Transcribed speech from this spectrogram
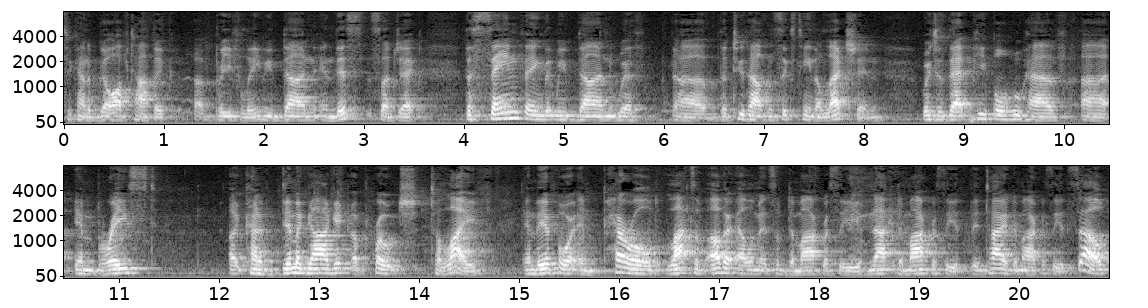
to kind of go off topic uh, briefly, we've done in this subject the same thing that we've done with uh, the 2016 election, which is that people who have uh, embraced a kind of demagogic approach to life and therefore imperiled lots of other elements of democracy, if not democracy, the entire democracy itself.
